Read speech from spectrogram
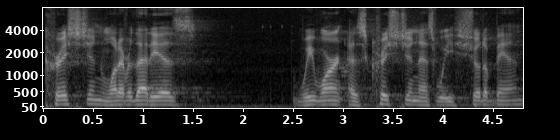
Christian, whatever that is, we weren't as Christian as we should have been.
